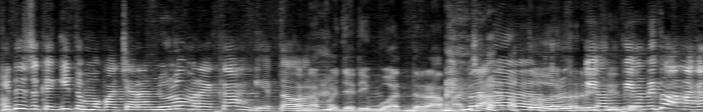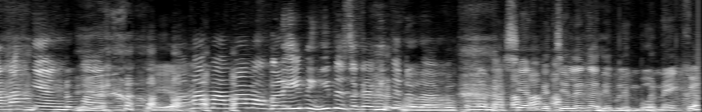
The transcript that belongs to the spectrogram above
Kita suka gitu mau pacaran dulu mereka gitu. Kenapa jadi buat drama catur Terus pion-pion itu anak-anaknya yang depan. Iya. Mama, mama mau beli ini gitu suka gitu dulu aku. Ah, Kasihan kecilnya nggak dibeliin boneka.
